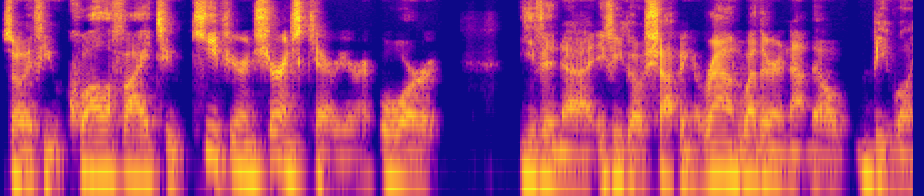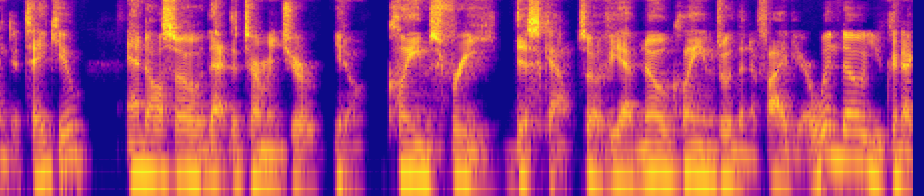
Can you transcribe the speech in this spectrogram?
So if you qualify to keep your insurance carrier, or even uh, if you go shopping around, whether or not they'll be willing to take you, and also that determines your you know claims free discount. So if you have no claims within a five year window, you can uh,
